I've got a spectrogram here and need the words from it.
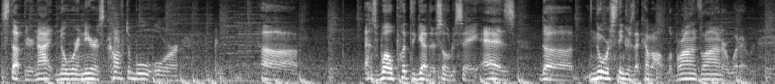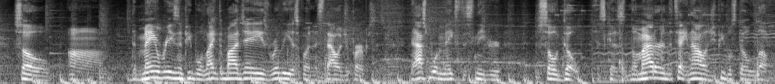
stuff. They're not nowhere near as comfortable or uh, as well put together, so to say, as the newer sneakers that come out, LeBron's line or whatever. So um, the main reason people like to buy J's really is for nostalgia purposes. That's what makes the sneaker so dope. It's because no matter the technology, people still love them.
